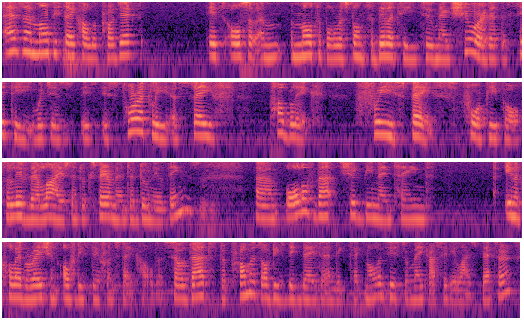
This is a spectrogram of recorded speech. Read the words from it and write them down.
as a multi-stakeholder project, it's also a, a, multiple responsibility to make sure that the city, which is, is historically a safe, public, free space for people to live their lives and to experiment and do new things, mm -hmm. um, all of that should be maintained in a collaboration of these different stakeholders. So that the promise of these big data and the technologies to make our city lives better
